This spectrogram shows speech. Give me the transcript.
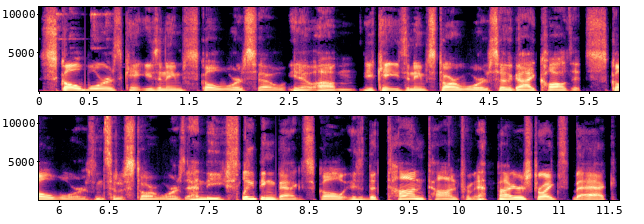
Skull Wars can't use the name Skull Wars, so you know, um, you can't use the name Star Wars. So the guy calls it Skull Wars instead of Star Wars. And the sleeping bag skull is the Tauntaun from Empire Strikes Back.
